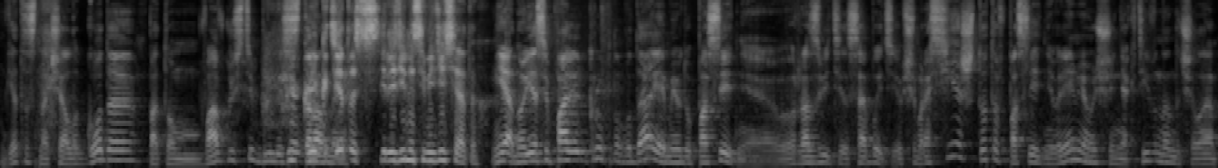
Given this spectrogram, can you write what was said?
где-то с начала года, потом в августе были страны. Где-то с середины 70-х. Не, но если по крупному, да, я имею в виду последнее развитие событий. В общем, Россия что-то в последнее время очень активно начала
